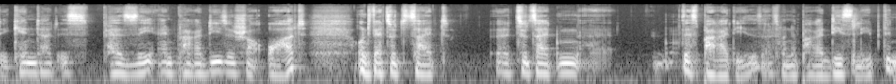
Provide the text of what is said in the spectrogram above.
Die Kindheit ist per se ein paradiesischer Ort und wer zur Zeit, äh, zu Zeiten äh, des Paradieses, als man im Paradies lebte,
